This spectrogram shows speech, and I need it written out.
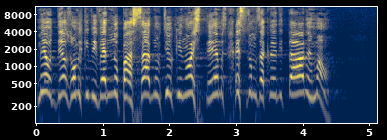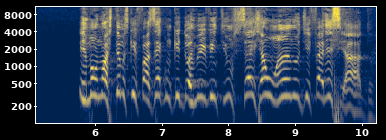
Meu Deus, homens que viveram no passado não tinham o que nós temos. Esses homens acreditaram, irmão. Irmão, nós temos que fazer com que 2021 seja um ano diferenciado.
